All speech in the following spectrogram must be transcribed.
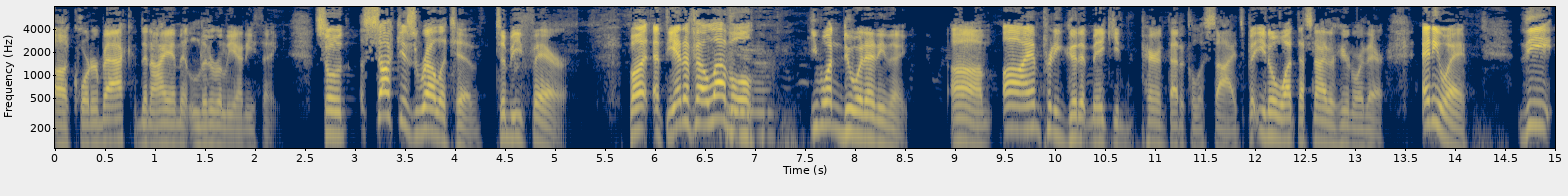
a quarterback than I am at literally anything. So suck is relative, to be fair. But at the NFL level, mm-hmm. he wasn't doing anything. Um, oh, I am pretty good at making parenthetical asides, but you know what? That's neither here nor there. Anyway, the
